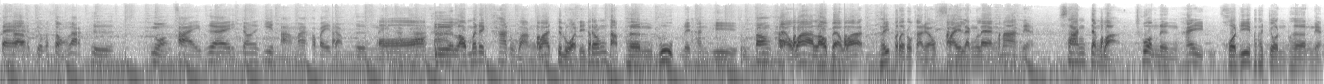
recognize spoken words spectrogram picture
แต่จุดประสงค์หลักคือหน่วงไฟเพื่อให้เจ้าหน้าที่สามารถเข้าไปดับเพลิงในอ๋ออาคารคือได้เราไม่ได้คาดหวังว่าจรวดนี้จะต้องดับเพลิงวูบในทันที ถูกต้องครัแต่บว่าเราแบบว่าเฮ้ยเปิดโอกาสเอาไฟแรงๆมากเนี่ยสร้างจังหวะช่วงหนึ่งให้คนที่ผจญเพลิงเนี่ย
